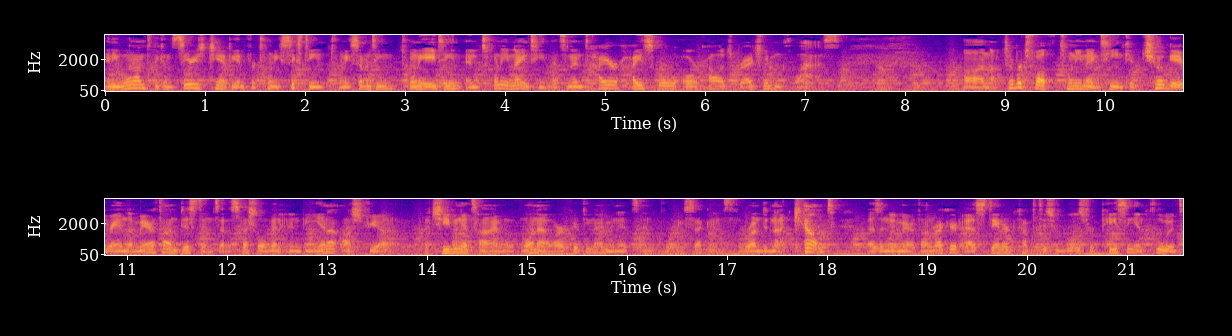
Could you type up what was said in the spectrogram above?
and he went on to become series champion for 2016, 2017, 2018, and 2019. That's an entire high school or college graduating class. On October 12, 2019, Kipchoge ran the marathon distance at a special event in Vienna, Austria, achieving a time of 1 hour, 59 minutes, and 40 seconds. The run did not count as a new marathon record, as standard competition rules for pacing and fluids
